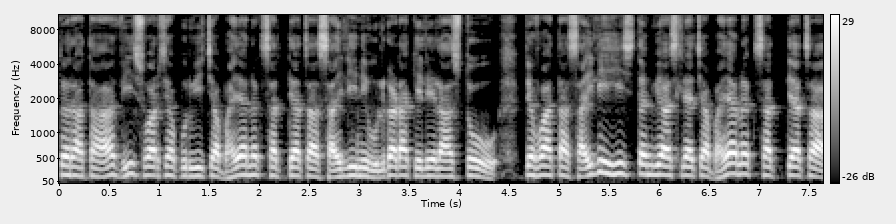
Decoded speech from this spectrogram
तर आता वीस वर्षापूर्वीच्या भयानक सत्याचा सायलीने उलगडा केलेला असतो. तेव्हा आता सायली हीच तन्वी असल्याच्या भयानक सत्याचा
